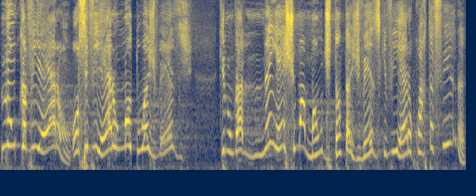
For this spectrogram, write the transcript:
nunca vieram, ou se vieram uma ou duas vezes, que não dá, nem enche uma mão de tantas vezes que vieram quarta-feira,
